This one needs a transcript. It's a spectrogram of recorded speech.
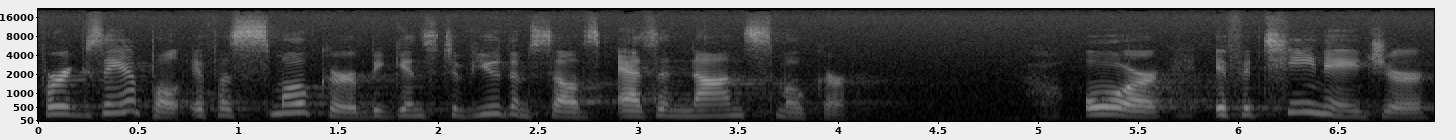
For example, if a smoker begins to view themselves as a non smoker, or if a teenager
